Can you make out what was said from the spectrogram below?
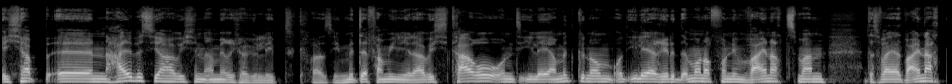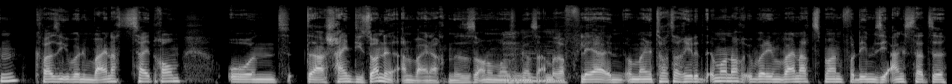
Ich habe äh, ein halbes Jahr habe ich in Amerika gelebt, quasi mit der Familie. Da habe ich Caro und Ilea mitgenommen und Ilea redet immer noch von dem Weihnachtsmann. Das war ja Weihnachten, quasi über den Weihnachtszeitraum. Und da scheint die Sonne an Weihnachten. Das ist auch nochmal so ein ganz mhm. anderer Flair. Und meine Tochter redet immer noch über den Weihnachtsmann, vor dem sie Angst hatte,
